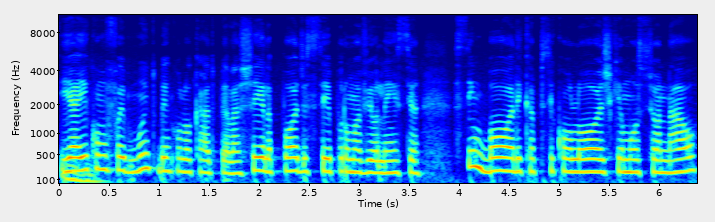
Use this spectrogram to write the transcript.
E aí, uhum. como foi muito bem colocado pela Sheila, pode ser por uma violência simbólica, psicológica, emocional,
